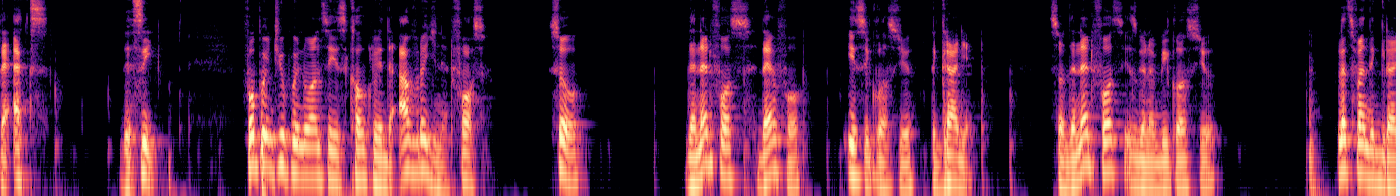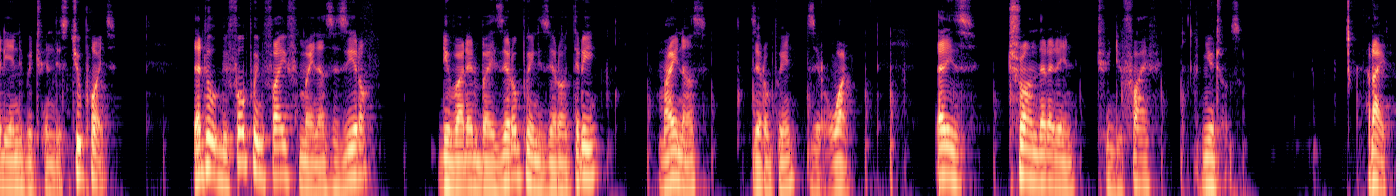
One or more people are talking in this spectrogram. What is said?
the x, the c. 4.2.1 says calculate the average net force. So the net force, therefore, is equals to the gradient. So the net force is going to be equals to Let's find the gradient between these two points. That will be 4.5 minus 0 divided by 0.03 minus 0.01. That is 225 newtons. Right.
